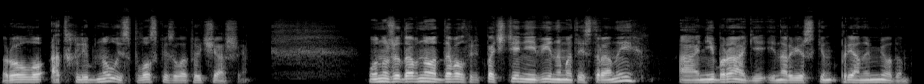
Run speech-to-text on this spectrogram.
Ролло отхлебнул из плоской золотой чаши. Он уже давно отдавал предпочтение винам этой страны, а не браге и норвежским пряным медом.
